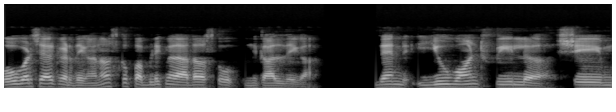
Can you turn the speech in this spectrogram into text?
ओवर शेयर कर देगा ना उसको पब्लिक में ज़्यादा उसको निकाल देगा then you won't feel shame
